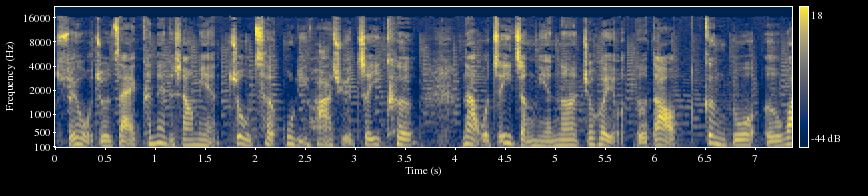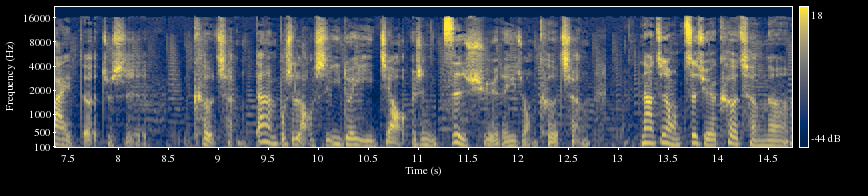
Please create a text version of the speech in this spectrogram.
所以我就在 CNED 上面注册物理化学这一科。那我这一整年呢，就会有得到更多额外的，就是课程。当然不是老师一对一教，而是你自学的一种课程。那这种自学课程呢，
